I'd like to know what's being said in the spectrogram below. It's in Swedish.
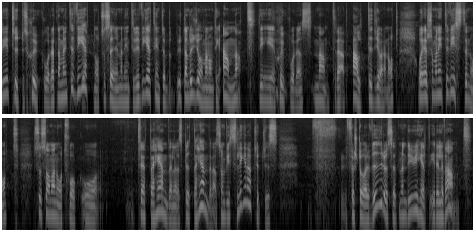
det är typiskt sjukvård att när man inte vet något så säger man inte vi vet inte, utan då gör man någonting annat. Det är sjukvårdens mantra, att alltid göra något. Och eftersom man inte visste något så sa man åt folk att tvätta händerna eller sprita händerna, som visserligen naturligtvis förstör viruset, men det är ju helt irrelevant.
